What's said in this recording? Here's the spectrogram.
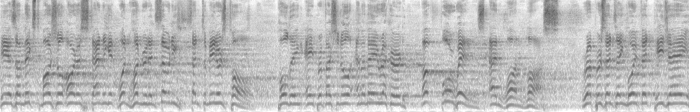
he is a mixed martial artist standing at 170 centimeters tall, holding a professional MMA record of four wins and one loss. Representing Muayfit PJ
